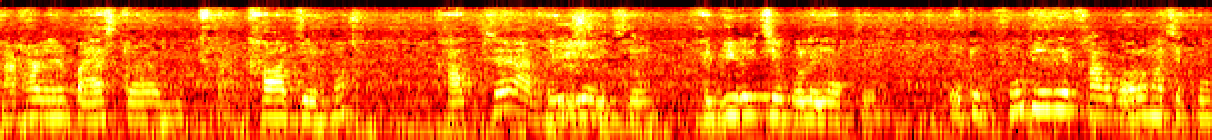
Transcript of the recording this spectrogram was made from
কাঁঠালের পায়েসটা খাওয়ার জন্য। খাচ্ছে আর হেভি হয়েছে। হেভি হয়েছে বলে যাচ্ছে। একটু ফু দিয়ে দিয়ে খাও গরম আছে খুব।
